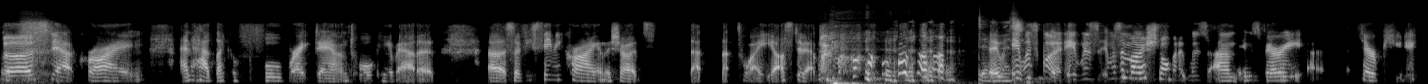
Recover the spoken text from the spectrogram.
burst out crying and had like a full breakdown talking about it. Uh, so if you see me crying in the show, it's that that's why he asked about my mom. It, it was good. It was it was emotional, but it was um it was very uh, therapeutic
